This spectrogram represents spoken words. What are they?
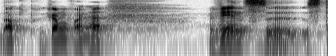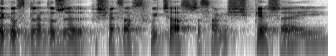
nauki programowania więc y, z tego względu, że poświęcam swój czas, czasami się śpieszę i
